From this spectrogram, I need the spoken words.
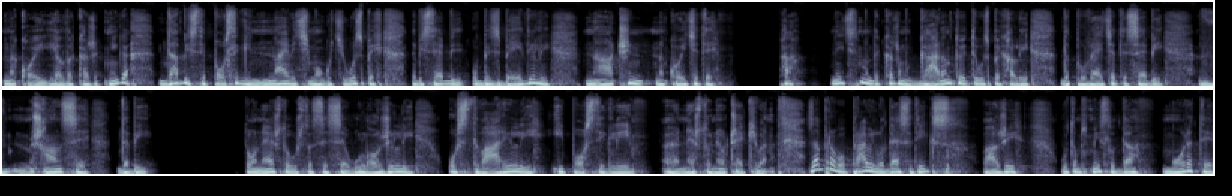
na koji, jel da kaže knjiga, da biste postigli najveći mogući uspeh, da biste sebi obezbedili način na koji ćete, pa, nećemo da kažemo garantujete uspeh, ali da povećate sebi šanse da bi to nešto u što ste se uložili, ostvarili i postigli E, nešto neočekivano. Zapravo pravilo 10x važi u tom smislu da morate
